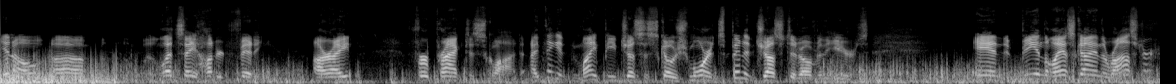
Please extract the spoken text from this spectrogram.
you know, uh, let's say 150, all right, for practice squad. I think it might be just a skosh more. It's been adjusted over the years. And being the last guy in the roster,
